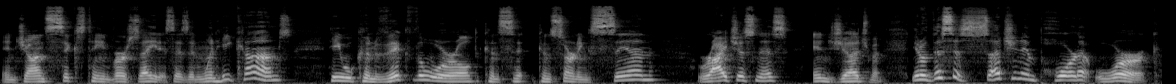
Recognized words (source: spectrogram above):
In John 16, verse 8, it says, And when he comes, he will convict the world concerning sin, righteousness, and judgment. You know, this is such an important work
